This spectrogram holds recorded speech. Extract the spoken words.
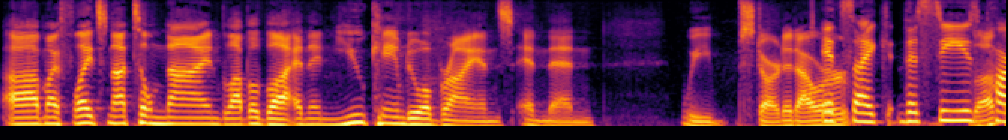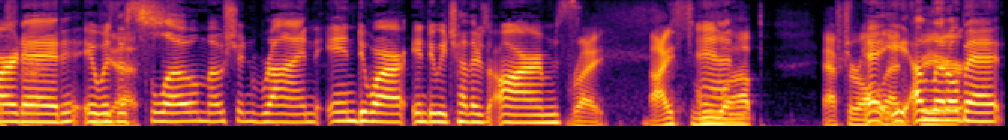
Uh, my flight's not till nine, blah, blah, blah. And then you came to O'Brien's and then we started our It's like the seas parted. affair. It was a slow motion run into our into each other's arms. Right. I threw And- up after all A, that. a little bit.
